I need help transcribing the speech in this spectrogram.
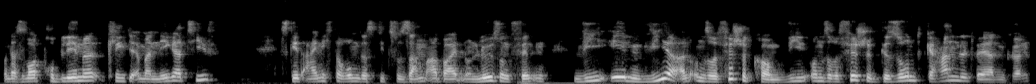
Und das Wort Probleme klingt ja immer negativ. Es geht eigentlich darum, dass die zusammenarbeiten und Lösungen finden, wie eben wir an unsere Fische kommen, wie unsere Fische gesund gehandelt werden können.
